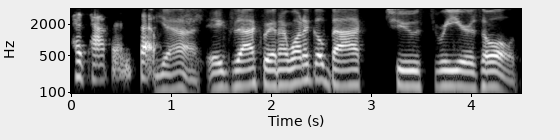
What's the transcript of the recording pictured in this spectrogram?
has happened. So yeah, exactly. And I want to go back to three years old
